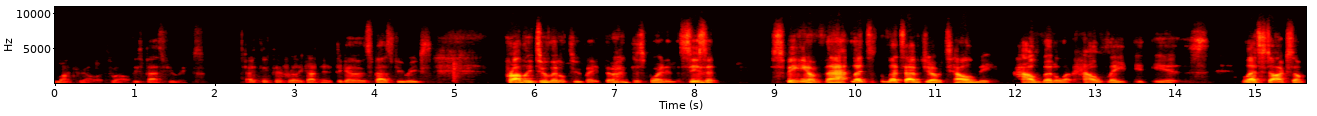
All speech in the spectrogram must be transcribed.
Montreal as well these past few weeks. I think they've really gotten it together these past few weeks. Probably too little, too late though at this point in the season. Speaking of that, let's let's have Joe tell me how little and how late it is. Let's talk some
